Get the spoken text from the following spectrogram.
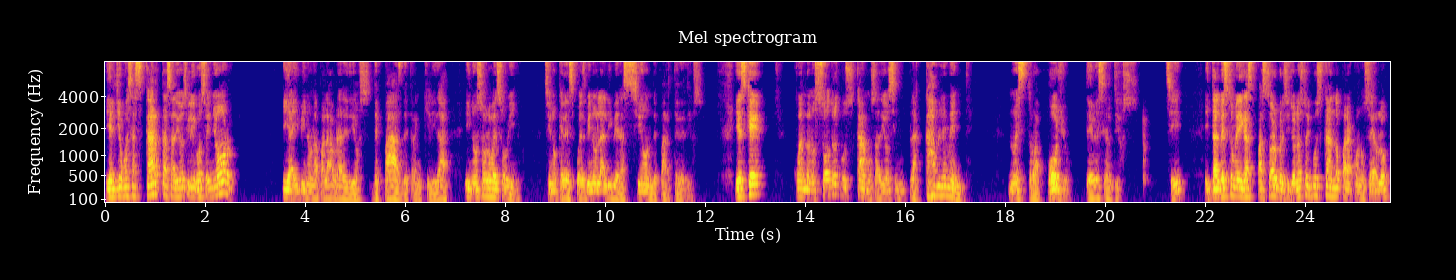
Y él llevó esas cartas a Dios y le dijo, Señor. Y ahí vino una palabra de Dios, de paz, de tranquilidad. Y no solo eso vino, sino que después vino la liberación de parte de Dios. Y es que cuando nosotros buscamos a Dios implacablemente, nuestro apoyo debe ser Dios. ¿Sí? Y tal vez tú me digas, pastor, pero si yo lo estoy buscando para conocerlo,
